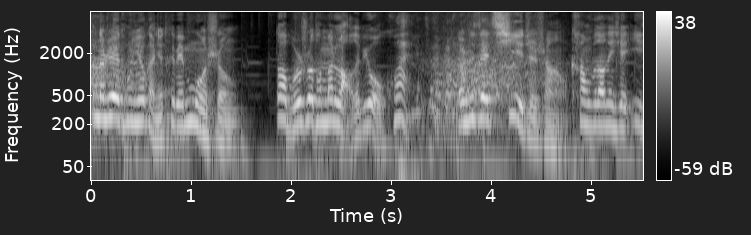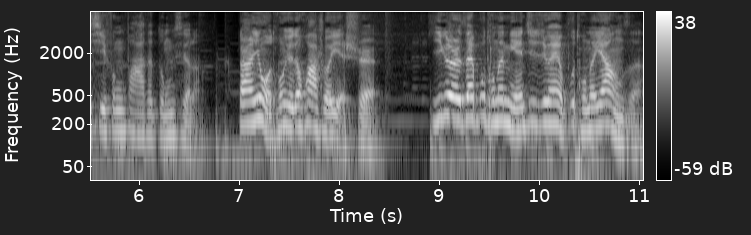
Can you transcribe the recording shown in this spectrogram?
看到这些同学，我感觉特别陌生，倒不是说他们老的比我快，而是在气质上看不到那些意气风发的东西了。当然，用我同学的话说，也是。一个人在不同的年纪就应该有不同的样子，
